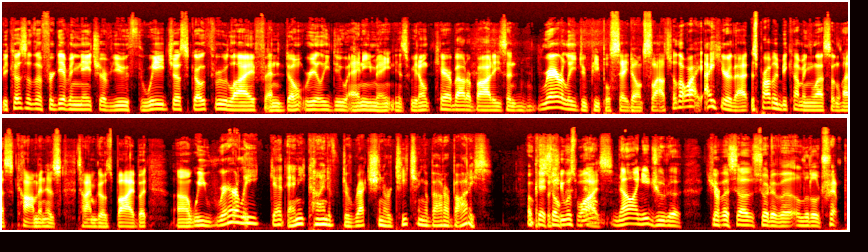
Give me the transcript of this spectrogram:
because of the forgiving nature of youth, we just go through life and don't really do any maintenance. We don't care about our bodies, and rarely do people say don't slouch. Although I, I hear that. It's probably becoming less and less common as time goes by, but uh, we rarely get any kind of direction or teaching about our bodies. Okay, So so, she was wise. Now, I need you to Sure. give us a sort of a, a little trip.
